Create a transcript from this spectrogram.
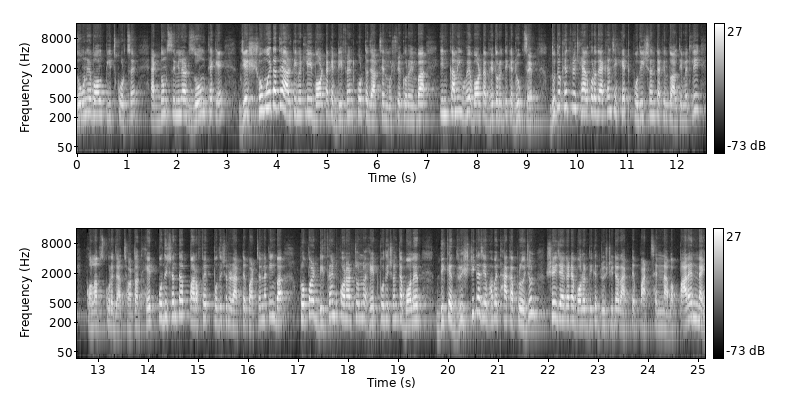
জোনে বল পিচ করছে, একদম সিমিলার জোন থেকে যে সময়টাতে আলটিমেটলি বলটাকে ডিফেন্ড করতে যাচ্ছেন মুশফিকুর রহিম বা ইনকামিং হয়ে বলটা ভেতরের দিকে ঢুকছে, দুটো ক্ষেত্রে খেয়াল করে দেখেন যে হেড পজিশনটা কিন্তু আলটিমেটলি কলাপস করে যাচ্ছে, অর্থাৎ হেড পজিশনটা পারফেক্ট পজিশনে রাখতে পারছেন না কিংবা প্রপার ডিফেন্ড করার জন্য হেড পজিশনটা বলের দিকে দৃষ্টিটা যেভাবে থাকা প্রয়োজন, সেই জায়গাটা বলের দিকে দৃষ্টিটা রাখতে পারছেন না বা পারেন নাই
